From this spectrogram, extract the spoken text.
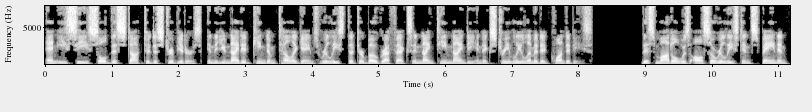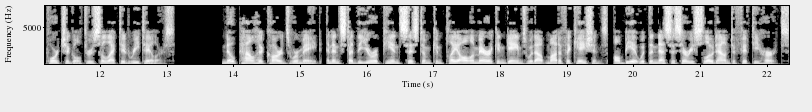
NEC sold this stock to distributors. In the United Kingdom, Telegames released the TurboGrafx in 1990 in extremely limited quantities. This model was also released in Spain and Portugal through selected retailers. No PAL cards were made, and instead the European system can play all American games without modifications, albeit with the necessary slowdown to 50 Hz.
